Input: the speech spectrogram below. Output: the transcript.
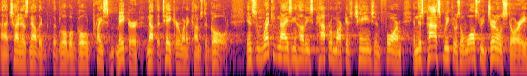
Uh, China is now the, the global gold price maker, not the taker when it comes to gold. And it's recognizing how these capital markets change and form. And this past week, there was a Wall Street Journal story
